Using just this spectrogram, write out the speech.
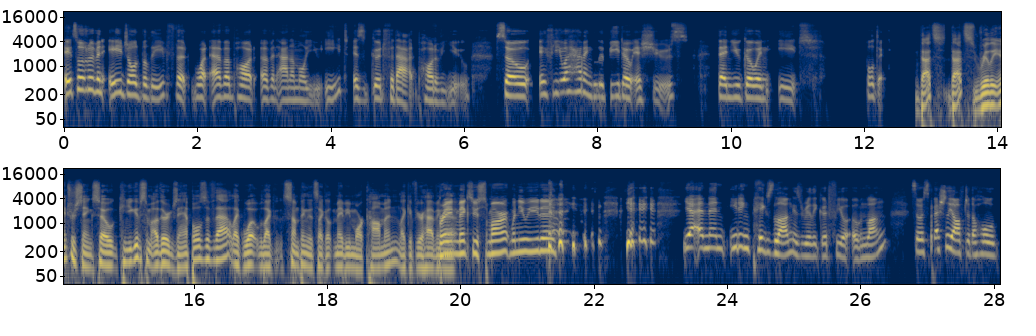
it's sort of an age old belief that whatever part of an animal you eat is good for that part of you so if you are having libido issues then you go and eat bull dick That's that's really interesting. So, can you give some other examples of that? Like what, like something that's like maybe more common? Like if you're having Brain a, makes you smart when you eat it. yeah, yeah, and then eating pig's lung is really good for your own lung. So especially after the whole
